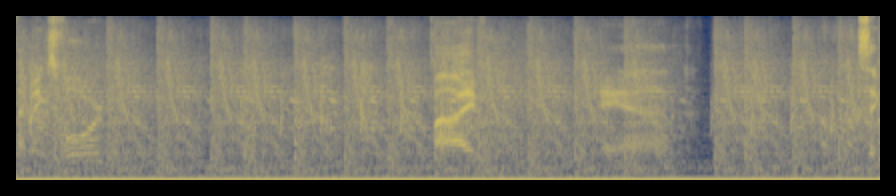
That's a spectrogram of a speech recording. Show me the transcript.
That makes four. Five. And six.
